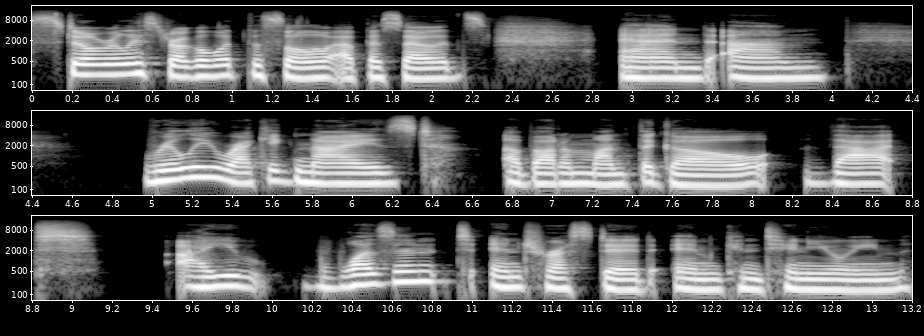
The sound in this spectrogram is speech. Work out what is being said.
Still really struggle with the solo episodes. And um, really recognized about a month ago that I wasn't interested in continuing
